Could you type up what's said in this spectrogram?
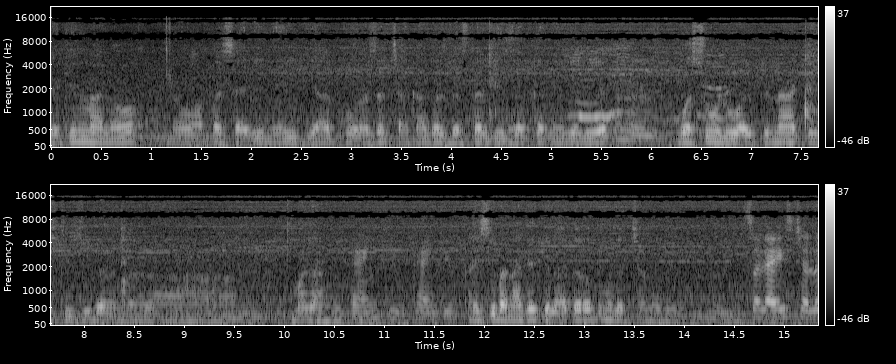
यकीन मानो मैं वापस सैरी नहीं किया थोड़ा सा चखा बस दस्तर की इज़्ज़त करने के लिए हम्म, वसूल हुआ इतना टेस्टी चिकन अंगारा मज़ा आ गया। थैंक यू थैंक यू ऐसे बना के खिलाते रहो तो मुझे अच्छा लगेगा। सो गाइस चलो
